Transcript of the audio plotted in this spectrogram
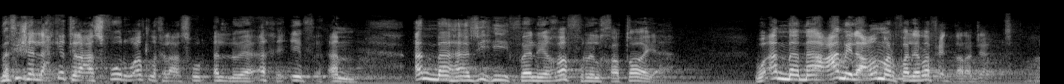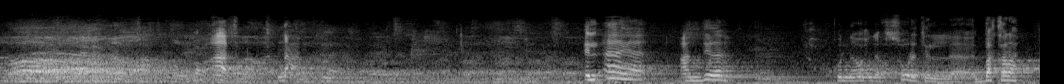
ما فيش إلا حكاية العصفور وأطلق العصفور. قال له يا أخي افهم. أما هذه فلغفر الخطايا. وأما ما عمل عمر فلرفع الدرجات. اثبت نعم. الآية عندنا كنا وإحنا في سورة البقرة.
